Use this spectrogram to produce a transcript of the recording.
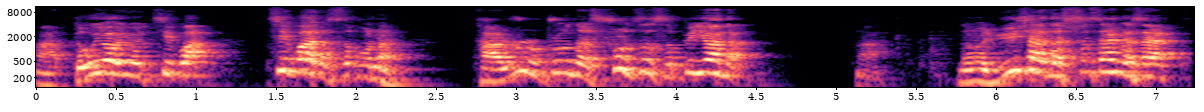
啊，都要用替卦。替卦的时候呢，它入中的数字是不一样的啊。那么余下的十三个山，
